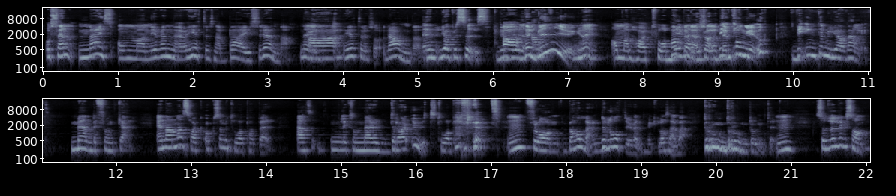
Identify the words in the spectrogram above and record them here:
Och sen nice om man, jag vet inte, vad heter det, sån här bajsränna? Nej, vad heter det så? Randen? En, ja precis. Det ja, det all- blir ju ingen Nej. om man har två Det papper där så att Det den fångar ju upp. Det är inte miljövänligt, men det funkar. En annan sak också med toapapper att liksom när du drar ut toapappret Mm. från behållaren, då låter det väldigt mycket. Det låter såhär bara drung, drung, drung typ. Mm. Så då liksom,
